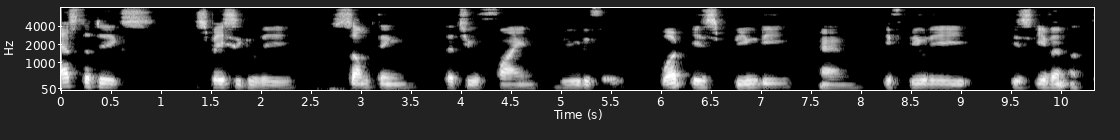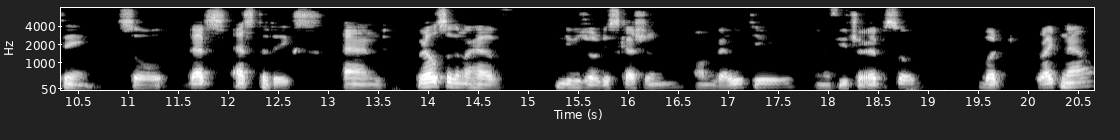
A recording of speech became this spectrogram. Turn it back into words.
aesthetics is basically something that you find beautiful. What is beauty and if beauty is even a thing? So that's aesthetics. And we're also going to have individual discussion on value theory in a future episode. But right now,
